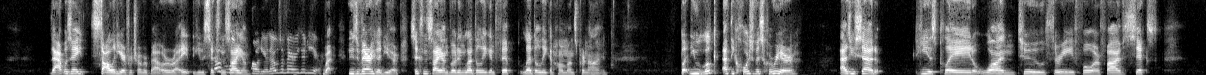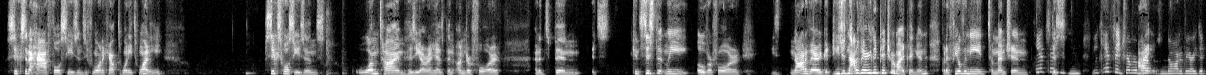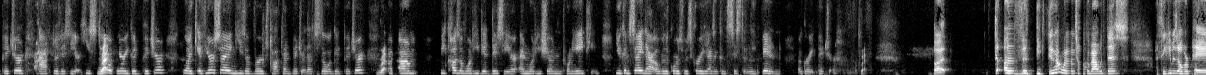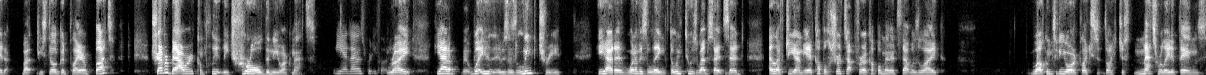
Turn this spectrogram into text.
That was a solid year for Trevor Bauer, right? He was sixth in Cy Young. Solid year. That was a very good year. Right. He was a very good year. Sixth in Cy Young voting, led the league in FIP, led the league in home runs per nine. But you look at the course of his career, as you said, he has played one, two, three, four, five, six, six and a half full seasons if you want to count 2020. Six full seasons. One time his ERA has been under four, and it's been it's consistently over four. He's not a very good. He's just not a very good pitcher, in my opinion. But I feel the need to mention You can't say this. you can't say Trevor Bauer is not a very good pitcher after this year. He's still Right. a very good pitcher. Like if you're saying he's a verge top ten pitcher, that's still a good pitcher. Right. But um, because of what he did this year and what he showed in 2018, you can say that over the course of his career, he hasn't consistently been a great pitcher. Right. But the, uh, the the thing I want to talk about with this, I think he was overpaid, but he's still a good player. But Trevor Bauer completely trolled the New York Mets. Yeah, that was pretty fun. right? He had a what it was his link tree. He had a one of his links. The link to his website said LFGM. He had a couple shirts up for a couple minutes that was like "Welcome to New York," like like just Mets related things.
